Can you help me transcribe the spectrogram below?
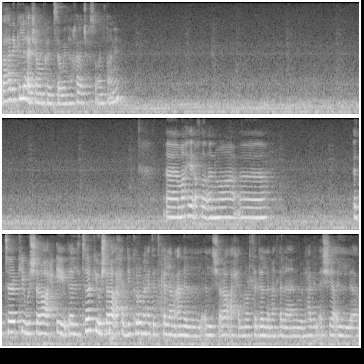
فهذه كلها أشياء ممكن تسوينها. خلينا نشوف سؤال ثاني. آه ما هي أفضل أنواع؟ آه التركي والشرائح. اي التركي والشرائح الديكرومي تتكلم عن الشرائح المرتديلا مثلا وهذه الأشياء آه،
